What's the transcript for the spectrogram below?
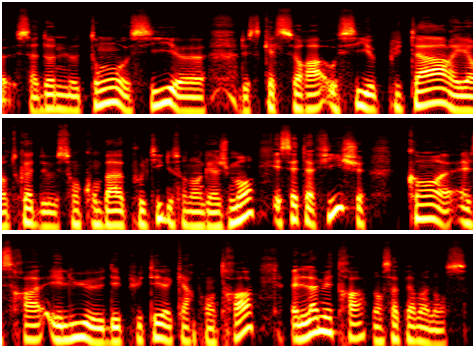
euh, ça donne le ton aussi de ce qu'elle sera aussi plus tard, et en tout cas de son combat politique, de son engagement. Et cette affiche, quand elle sera élue députée à Carpentras, elle la mettra dans sa permanence.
